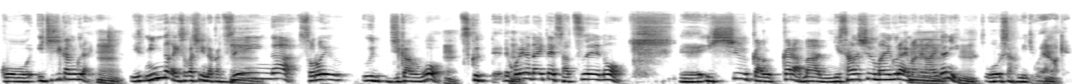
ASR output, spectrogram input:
こう、1時間ぐらいね、いみんなが忙しい中、全員が揃える時間を作って、で、これが大体撮影の、えー、1週間から、まあ、2、3週前ぐらいまでの間にオールスタッフミーティングをやるわけ。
